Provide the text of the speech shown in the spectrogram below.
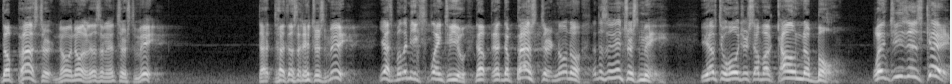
the pastor. No, no, that doesn't interest me. That, that doesn't interest me. Yes, but let me explain to you. The, the, the pastor. No, no, that doesn't interest me. You have to hold yourself accountable. When Jesus came,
